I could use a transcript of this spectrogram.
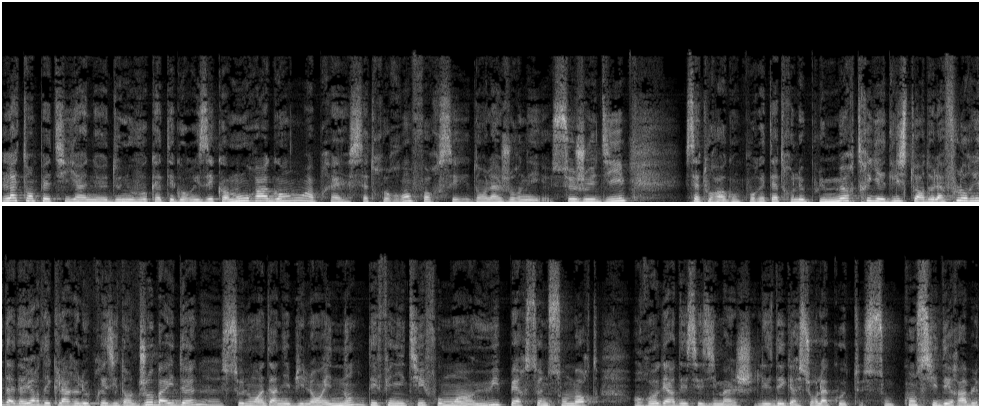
La tempête Yann, de nouveau catégorisée comme ouragan après s'être renforcée dans la journée ce jeudi. Cet ouragan pourrait être le plus meurtrier de l'histoire de la Floride, a d'ailleurs déclaré le président Joe Biden. Selon un dernier bilan et non définitif, au moins huit personnes sont mortes. Regardez ces images. Les dégâts sur la côte sont considérables.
